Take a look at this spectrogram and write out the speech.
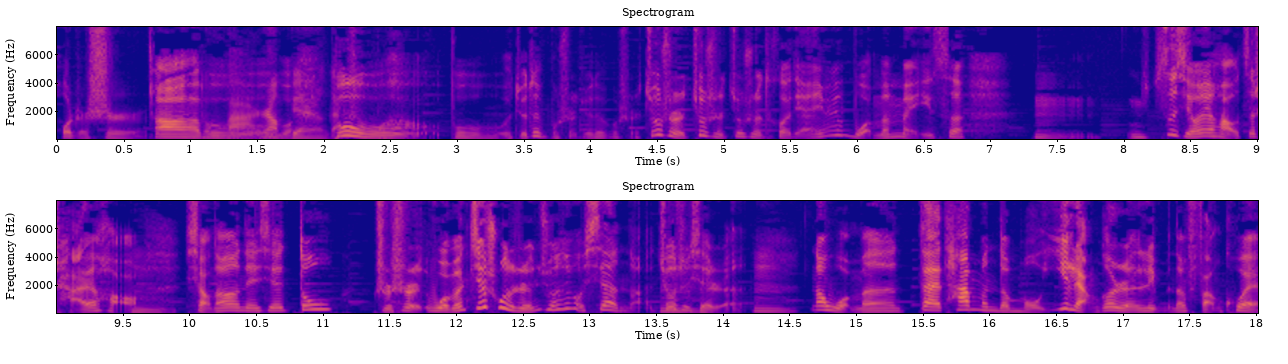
或者是啊不懂吧？不不让别人感受不好。不不不，绝对不是，绝对不是，就是就是就是特点，因为我们每一次，嗯，你自省也好，自查也好，嗯想到的那些都只是我们接触的人群很有限的，就这些人。嗯那我们在他们的某一两个人里面的反馈，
